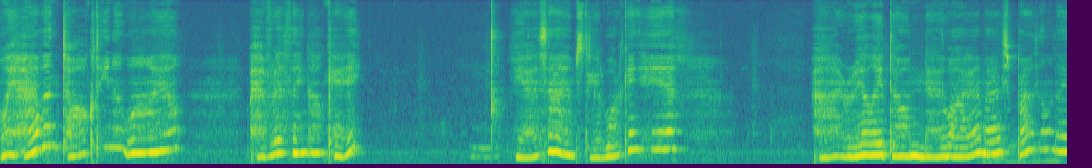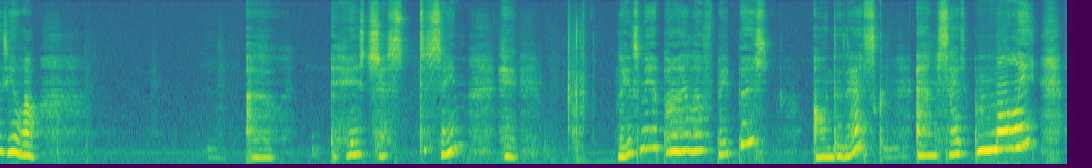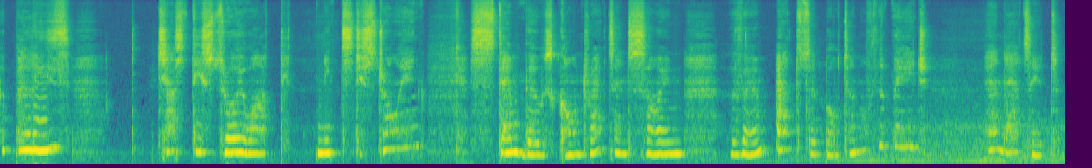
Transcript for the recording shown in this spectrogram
We haven't talked in a while. Everything okay? Yes, I am still working here. I really don't know. I am as puzzled as you are. Oh, he's just the same. He leaves me a pile of papers on the desk and says, Molly, please just destroy what it needs destroying. Stamp those contracts and sign them at the bottom of the page. And that's it.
